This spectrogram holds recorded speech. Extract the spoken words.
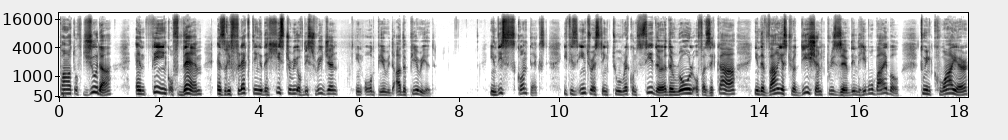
part of Judah and think of them as reflecting the history of this region in old period, other period. In this context, it is interesting to reconsider the role of Azekah in the various traditions preserved in the Hebrew Bible, to inquire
